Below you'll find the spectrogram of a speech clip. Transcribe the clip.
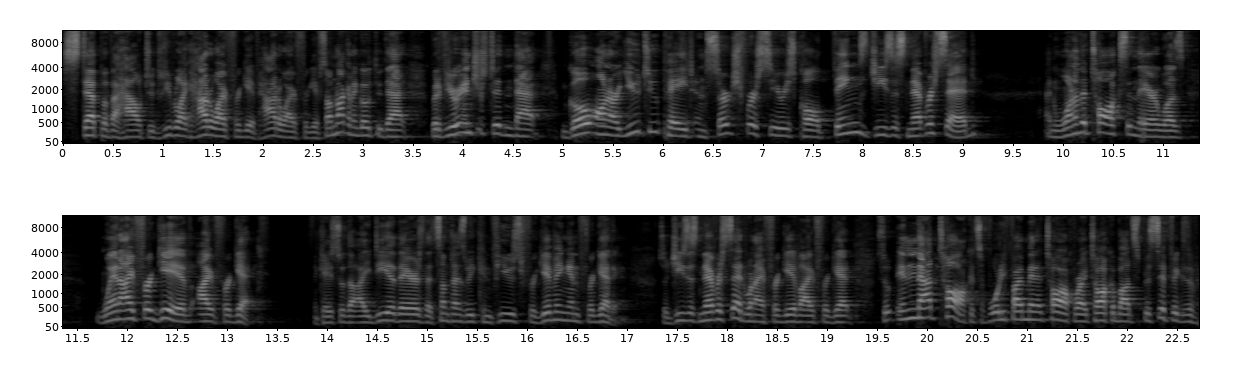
step of a how to, because people are like, How do I forgive? How do I forgive? So I'm not going to go through that, but if you're interested in that, go on our YouTube page and search for a series called Things Jesus Never Said. And one of the talks in there was, When I forgive, I forget. Okay, so the idea there is that sometimes we confuse forgiving and forgetting. So Jesus never said, When I forgive, I forget. So in that talk, it's a 45 minute talk where I talk about specifics of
